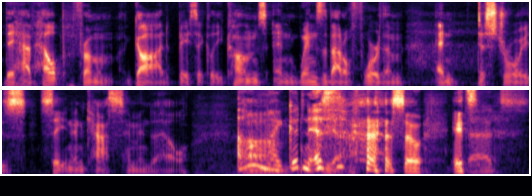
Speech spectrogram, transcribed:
they have help from God. Basically, comes and wins the battle for them and destroys Satan and casts him into hell. Oh my um, goodness. Yeah. so it's That's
